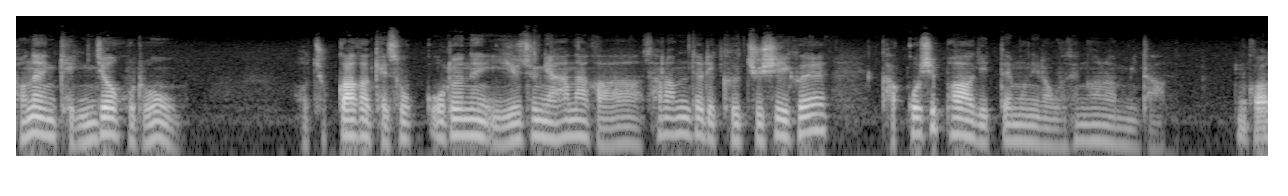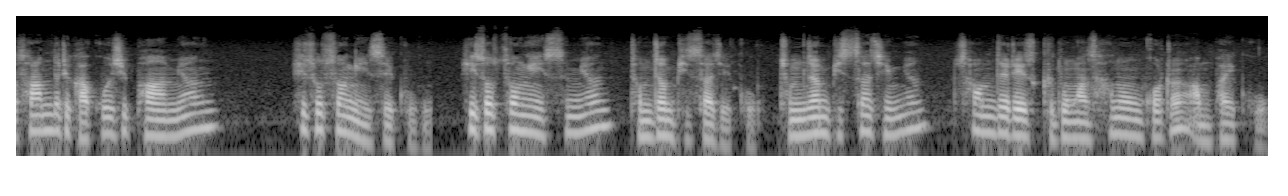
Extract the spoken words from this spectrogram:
저는 개인적으로 어, 주가가 계속 오르는 이유 중에 하나가 사람들이 그 주식을 갖고 싶어 하기 때문이라고 생각합니다. 그러니까 사람들이 갖고 싶어 하면 희소성이 있을 거고, 희소성이 있으면 점점 비싸질 거고, 점점 비싸지면 사람들이 그동안 사놓은 거를 안팔 거고,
